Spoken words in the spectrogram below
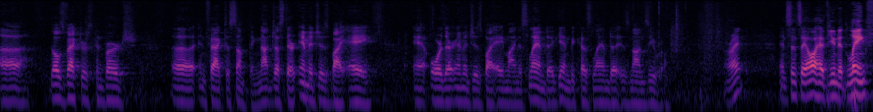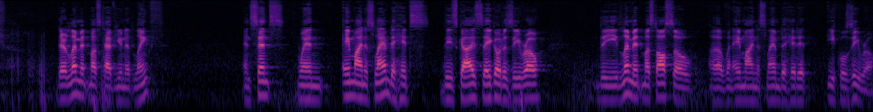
uh, those vectors converge, uh, in fact, to something, not just their images by a or their images by a minus lambda, again, because lambda is non-zero. All right? And since they all have unit length, their limit must have unit length. And since when a minus lambda hits these guys, they go to zero, the limit must also, uh, when a minus lambda hit it, equal zero.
